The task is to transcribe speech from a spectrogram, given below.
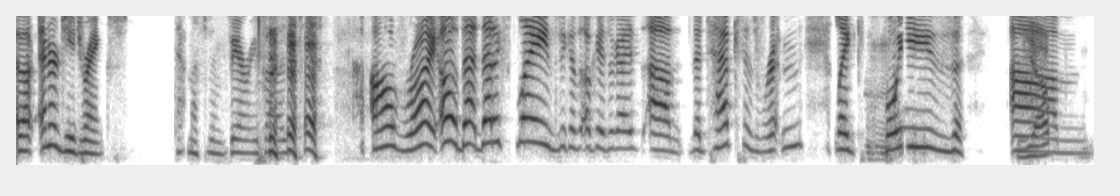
about energy drinks. That must have been very buzzed all right. Oh, that that explains because okay, so guys, um, the text is written like Mhm. boys. Um,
